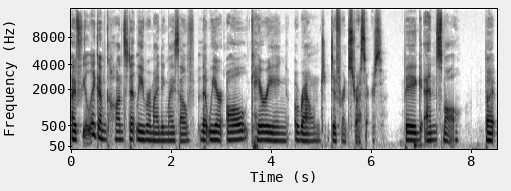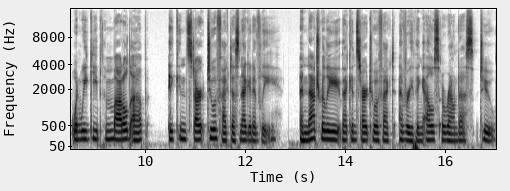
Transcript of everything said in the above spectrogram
I feel like I'm constantly reminding myself that we are all carrying around different stressors, big and small. But when we keep them bottled up, it can start to affect us negatively. And naturally, that can start to affect everything else around us too.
